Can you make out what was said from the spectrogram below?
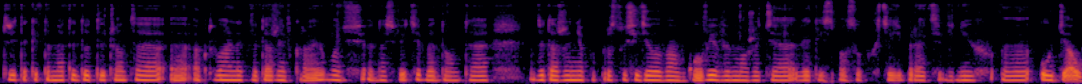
czyli takie tematy dotyczące e, aktualnych wydarzeń w kraju bądź na świecie. Będą te wydarzenia po prostu siedziały Wam w głowie, Wy możecie w jakiś sposób chcieć brać w nich udział.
